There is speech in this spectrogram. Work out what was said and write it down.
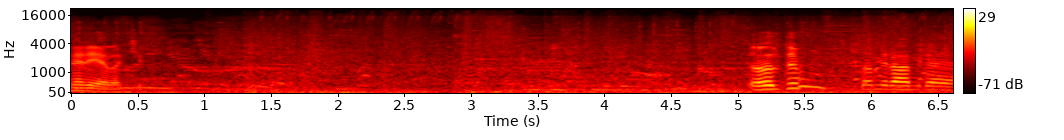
Nereye bakayım? Öldüm. Samir Amira'ya.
